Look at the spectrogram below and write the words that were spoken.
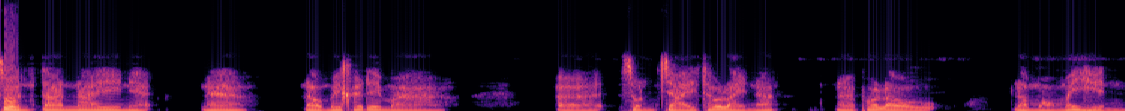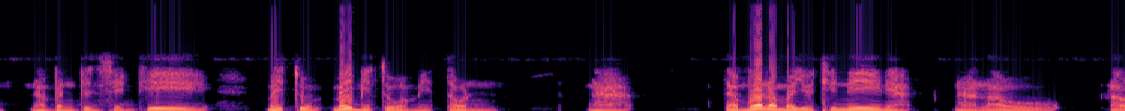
ส่วนตาในเนี่ยนะเราไม่ค่อยได้มาสนใจเท่าไหร่นักนะเพราะเราเรามองไม่เห็นนะมันเป็นสิ่งที่ไม่ตัวไม่มีตัวมีตนนะแต่เมื่อเรามาอยู่ที่นี่เนี่ยนะเราเรา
